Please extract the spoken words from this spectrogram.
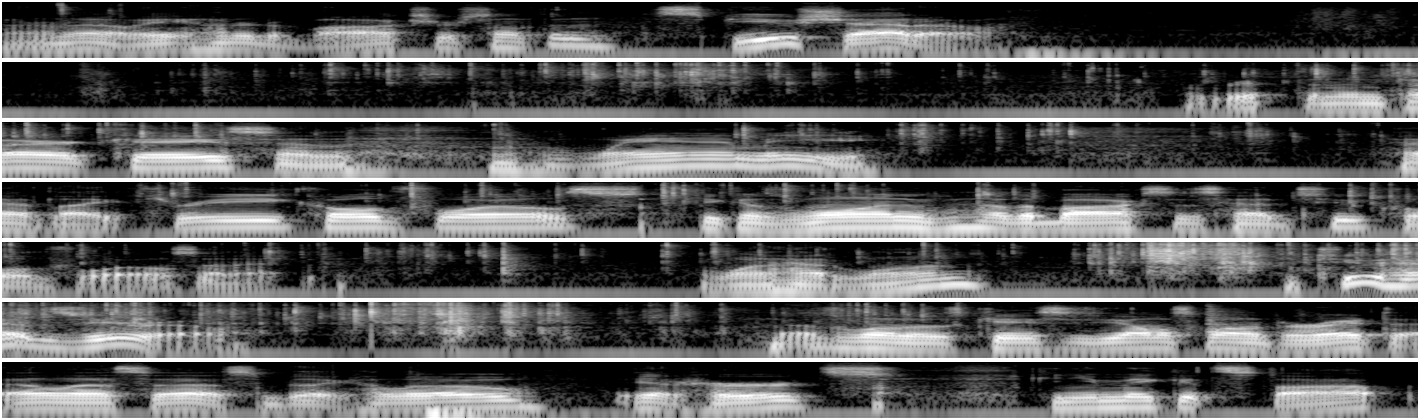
I don't know, 800 a box or something. Spew Shadow. Ripped an entire case and whammy. Had like three cold foils because one of the boxes had two cold foils in it. One had one, Two had zero. That was one of those cases you almost wanted to write to LSS and be like, hello, it hurts. Can you make it stop?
